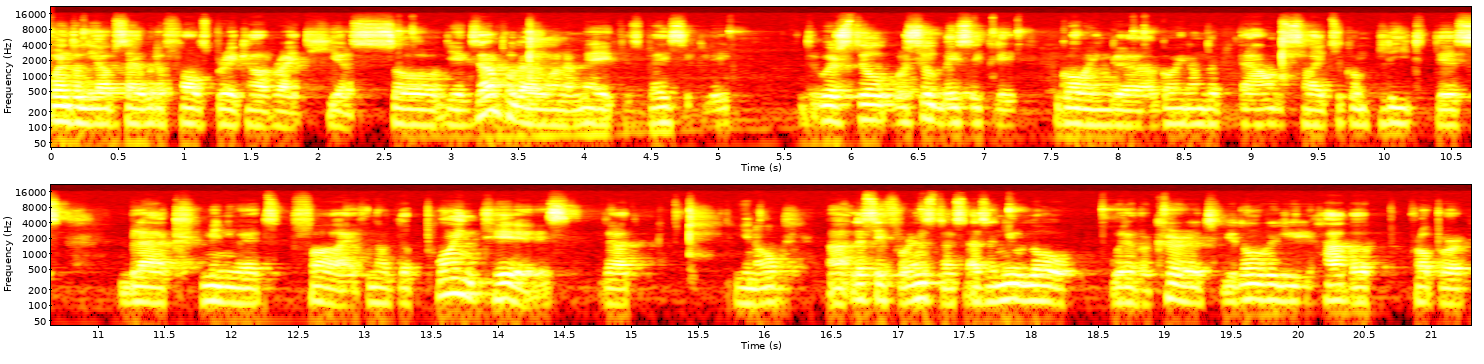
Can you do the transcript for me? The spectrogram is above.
went on the upside with a false breakout right here. So the example that I want to make is basically we're still we're still basically going uh, going on the downside to complete this black minuette 5 now the point is that you know uh, let's say for instance as a new low would have occurred you don't really have a proper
